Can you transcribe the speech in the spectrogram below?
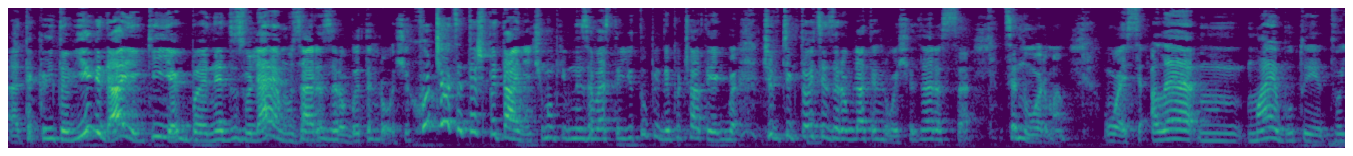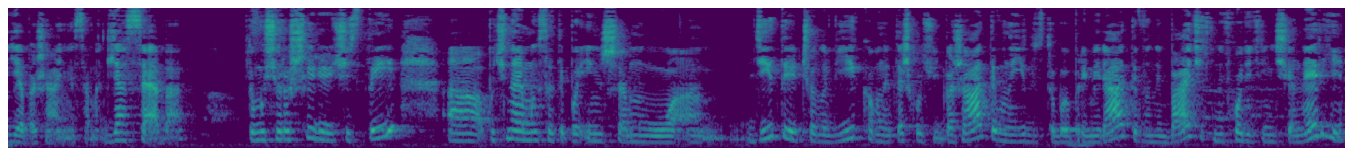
е, такий то вік, да? який якби не дозволяє йому зараз заробити гроші. Хоча це теж питання, чому б їм не завести Ютуб і не почати якби чи в Тіктоці заробляти гроші. Зараз це, це норма. Ось, але м, має бути твоє бажання саме для себе. Тому що розширюючись ти, починає мислити по-іншому. Діти, чоловік, вони теж хочуть бажати, вони їдуть з тобою приміряти, вони бачать, вони входять в інші енергії,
